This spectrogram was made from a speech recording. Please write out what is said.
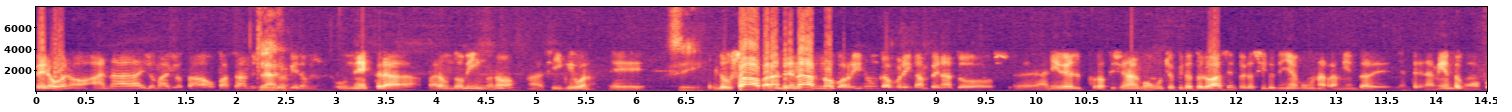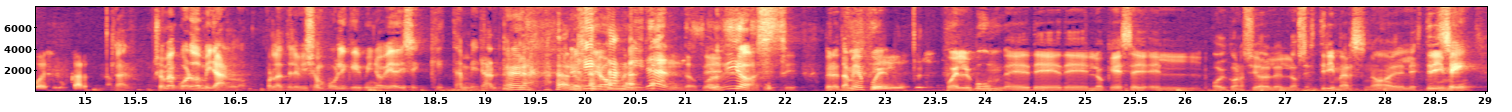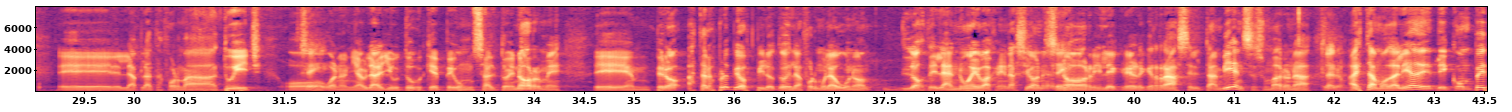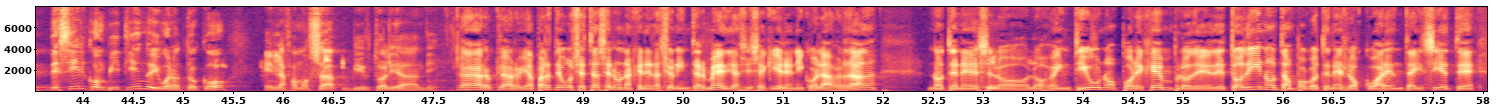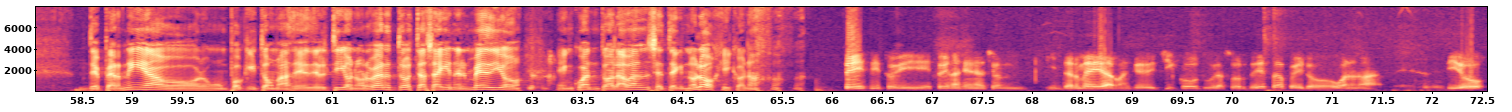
Pero bueno, a nada y lo mal que lo estábamos pasando, Claro. yo creo que era un, un extra para un domingo, ¿no? Así que bueno, eh, Sí. lo usaba para entrenar, no corrí nunca por ahí campeonatos eh, a nivel profesional como muchos pilotos lo hacen, pero sí lo tenía como una herramienta de, de entrenamiento como puede ser un karting. ¿no? Claro. Yo me acuerdo mirarlo por la televisión pública y mi novia dice, ¿qué estás mirando? ¿Eh? ¿Qué Este hombre. mirando? Sí, por sí, Dios. sí, sí. Pero también fue, Sí. fue el boom eh, de, de lo que es el hoy conocido los streamers, ¿no? El streaming, Sí. eh, la plataforma Twitch, o Sí. bueno, ni hablar YouTube, que pegó un salto enorme. Eh, pero hasta los propios pilotos de la Fórmula 1, los de la nueva generación, Sí. Norris, Leclerc, Russell, también se sumaron a, Claro. a esta modalidad de, de, de seguir compitiendo y bueno, tocó en la famosa virtualidad, Andy. Claro, claro. Y aparte vos estás en una generación intermedia, si se quiere, Nicolás, ¿verdad? No tenés lo- los 21, por ejemplo, de, de Todino, tampoco tenés los 47 de Pernía o un poquito más de- del tío Norberto, estás ahí en el medio en cuanto al avance tecnológico, ¿no? Sí, sí, estoy, estoy en la generación intermedia, arranqué de chico, tuve la suerte de esa, pero bueno, nada, en ese sentido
